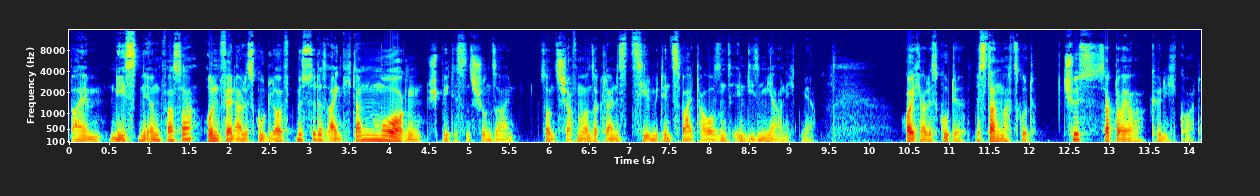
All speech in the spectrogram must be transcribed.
beim nächsten Irgendwasser und wenn alles gut läuft, müsste das eigentlich dann morgen spätestens schon sein. Sonst schaffen wir unser kleines Ziel mit den 2000 in diesem Jahr nicht mehr. Euch alles Gute. Bis dann, macht's gut. Tschüss, sagt euer König Kurt.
